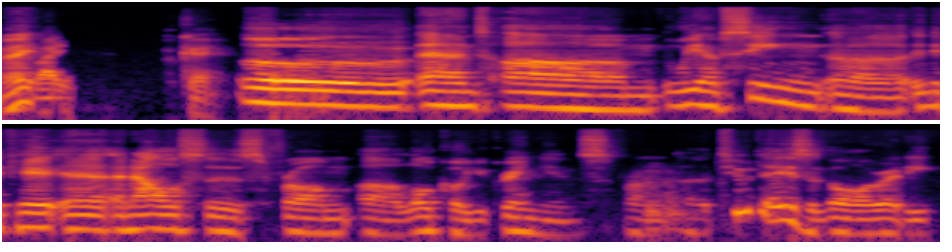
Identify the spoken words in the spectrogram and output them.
right? Right. Okay. Uh, and um, we have seen uh, indicate uh, analysis from uh, local Ukrainians from uh, two days ago already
